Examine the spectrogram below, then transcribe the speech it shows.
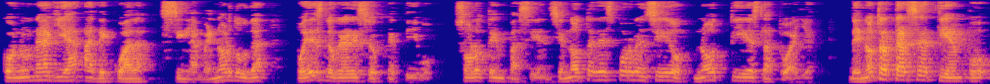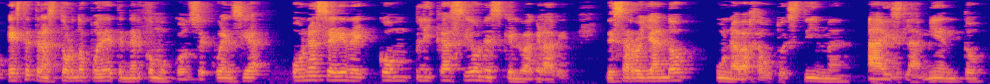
con una guía adecuada, sin la menor duda, puedes lograr ese objetivo. Solo ten paciencia, no te des por vencido, no tires la toalla. De no tratarse a tiempo, este trastorno puede tener como consecuencia una serie de complicaciones que lo agraven, desarrollando una baja autoestima, aislamiento,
